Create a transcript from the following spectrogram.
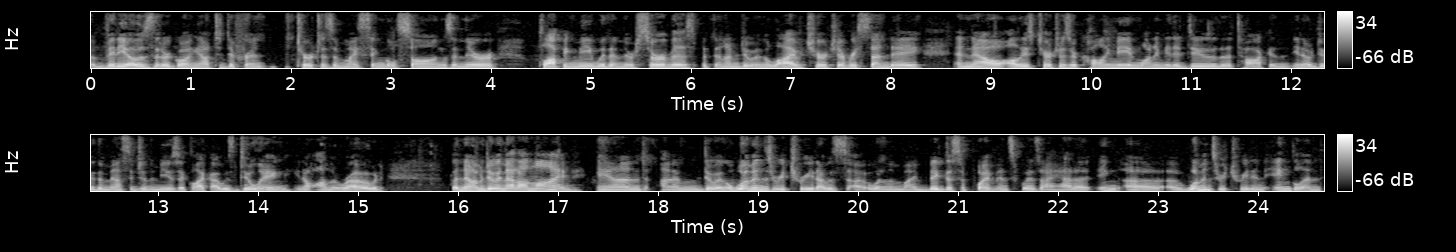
uh, videos that are going out to different churches of my single songs and they're plopping me within their service, but then I'm doing a live church every Sunday. And now all these churches are calling me and wanting me to do the talk and, you know, do the message and the music like I was doing, you know, on the road. But now I'm doing that online and I'm doing a women's retreat. I was, uh, one of my big disappointments was I had a, a, a women's retreat in England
